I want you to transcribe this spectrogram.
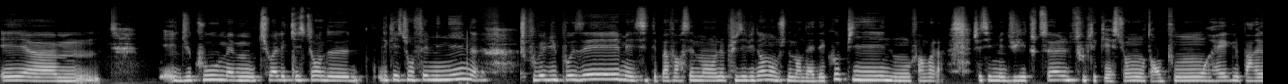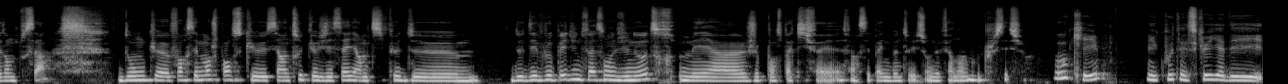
Et euh, et du coup même tu vois les questions de les questions féminines je pouvais lui poser mais c'était pas forcément le plus évident. Donc je demandais à des copines ou enfin voilà. J'essayais de m'éduquer toute seule toutes les questions tampons règles par exemple tout ça. Donc euh, forcément je pense que c'est un truc que j'essaye un petit peu de de développer d'une façon ou d'une autre mais euh, je pense pas qu'il fait enfin c'est pas une bonne solution de le faire dans le couple c'est sûr ok Écoute, est-ce qu'il y a des,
